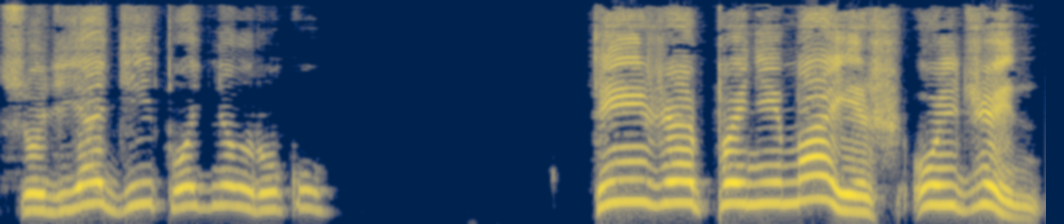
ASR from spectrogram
судья Ди поднял руку. Ты же понимаешь, Ульджин,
